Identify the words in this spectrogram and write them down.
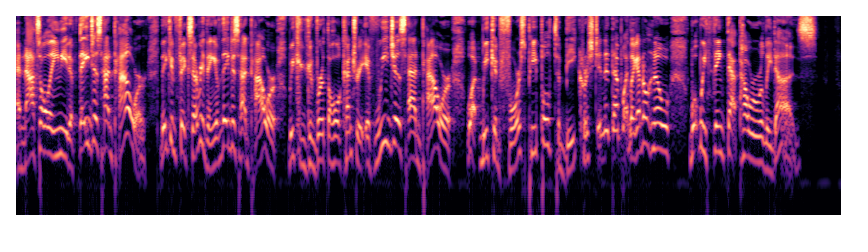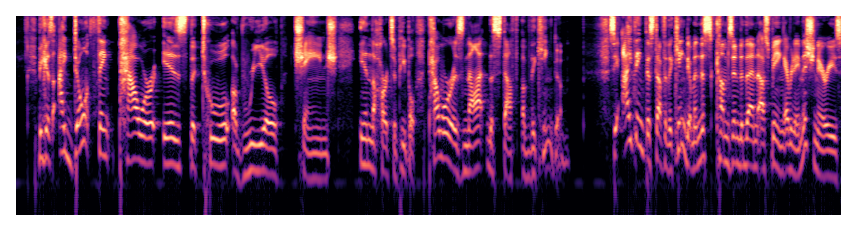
And that's all they need. If they just had power, they could fix everything. If they just had power, we could convert the whole country. If we just had power, what? We could force people to be Christian at that point? Like, I don't know what we think that power really does because I don't think power is the tool of real change in the hearts of people. Power is not the stuff of the kingdom. See, I think the stuff of the kingdom, and this comes into then us being everyday missionaries,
